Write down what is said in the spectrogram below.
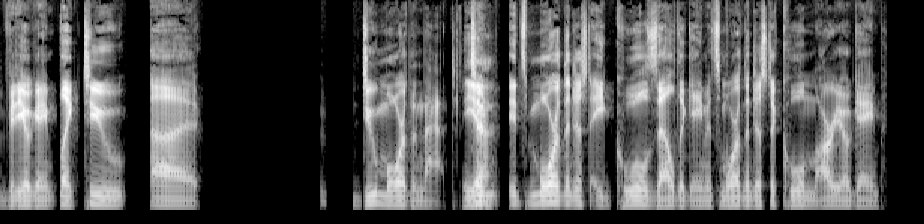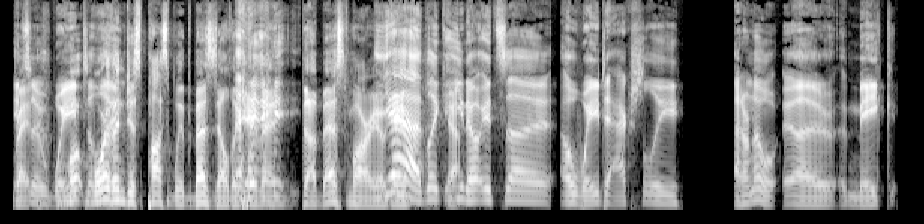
video game like to uh do more than that. To- Yeah. it's more than just a cool Zelda game. It's more than just a cool Mario game. It's right. a way Mo- to more like, than just possibly the best Zelda game and the best Mario yeah, game. like Yeah. you know, it's a a way to actually, I don't know, uh, make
